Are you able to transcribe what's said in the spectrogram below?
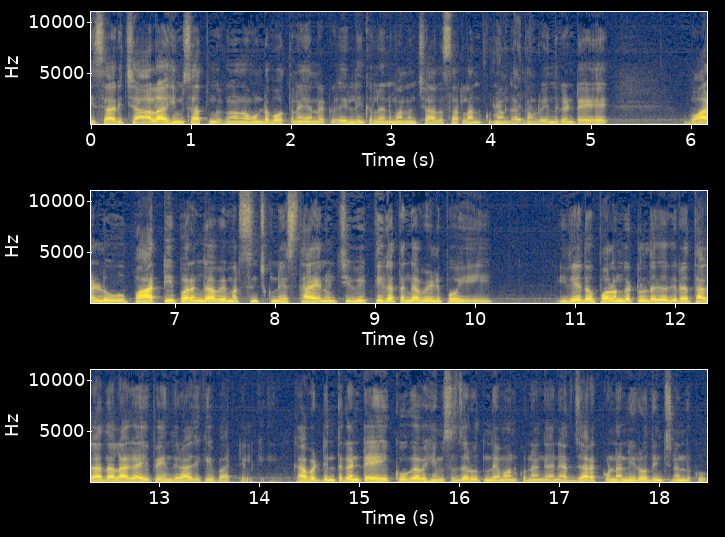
ఈసారి చాలా హింసాత్మకంగా ఉండబోతున్నాయి అన్న ఎన్నికలని మనం చాలాసార్లు అనుకున్నాం గతంలో. ఎందుకంటే వాళ్ళు పార్టీ పరంగా విమర్శించుకునే స్థాయి నుంచి వ్యక్తిగతంగా వెళ్ళిపోయి ఇదేదో పొలం గట్టుల దగ్గర తగాదాలాగా అయిపోయింది రాజకీయ పార్టీలకి. కాబట్టి ఇంతకంటే ఎక్కువగా హింస జరుగుతుందేమో అనుకున్నాం కానీ అది జరగకుండా నిరోధించినందుకు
